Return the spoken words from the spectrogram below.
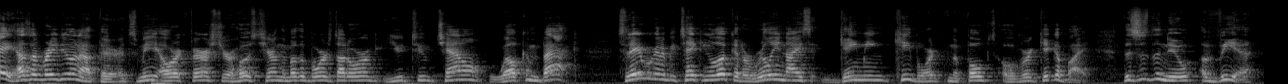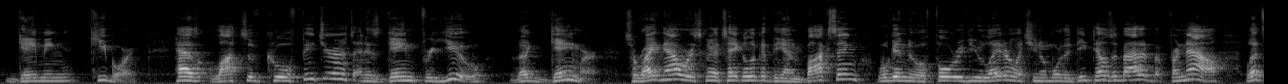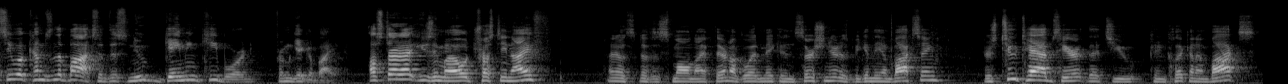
Hey, how's everybody doing out there? It's me, Elric Ferris, your host here on the Motherboards.org YouTube channel. Welcome back. Today we're going to be taking a look at a really nice gaming keyboard from the folks over at Gigabyte. This is the new Aivia gaming keyboard. Has lots of cool features and is game for you, the gamer. So right now we're just going to take a look at the unboxing. We'll get into a full review later and let you know more of the details about it. But for now, let's see what comes in the box of this new gaming keyboard from Gigabyte. I'll start out using my old trusty knife. I know it's a small knife there, and I'll go ahead and make an insertion here to begin the unboxing. There's two tabs here that you can click and unbox.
